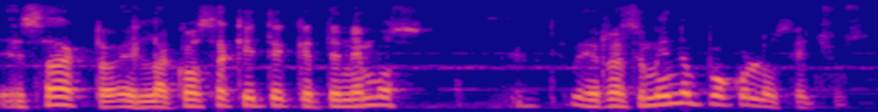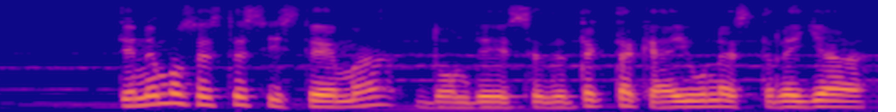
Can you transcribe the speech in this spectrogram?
Exacto, es la cosa que, que tenemos, eh, resumiendo un poco los hechos, tenemos este sistema donde se detecta que hay una estrella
